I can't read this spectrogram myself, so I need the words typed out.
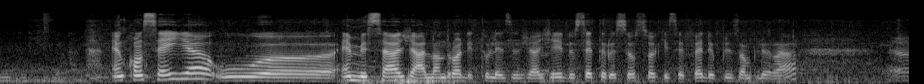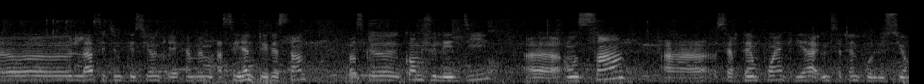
deux défis-là. Un conseil ou euh, un message à l'endroit de tous les usagers de cette ressource qui se fait de plus en plus rare? Euh, Là, c'est une question qui est quand même assez intéressante parce que, comme je l'ai dit, euh, on sent à certains points qu'il y a une certaine pollution.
